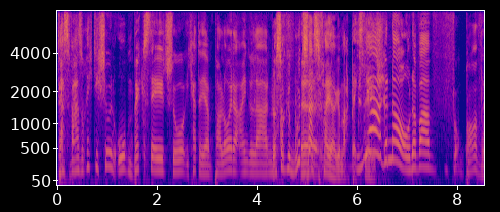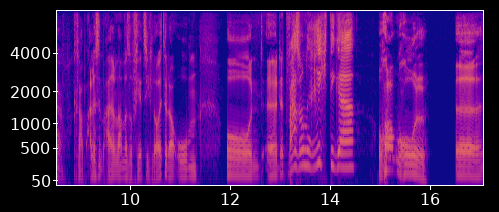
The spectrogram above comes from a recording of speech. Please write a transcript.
Das war so richtig schön, oben Backstage, so, ich hatte ja ein paar Leute eingeladen. Du hast doch Geburtstagsfeier gemacht backstage. Ja, genau. Und da war, boah, wir- ich glaube, alles im Allem waren wir so 40 Leute da oben. Und äh, das war so ein richtiger Rock'n'Roll äh,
